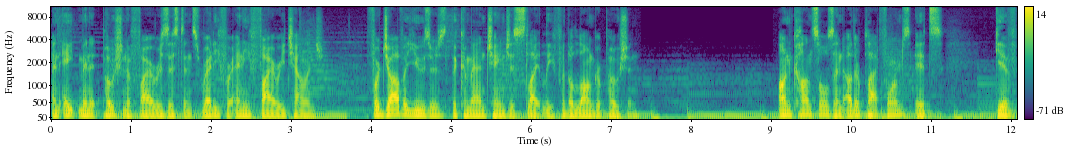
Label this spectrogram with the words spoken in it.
an 8 minute potion of fire resistance ready for any fiery challenge. For Java users, the command changes slightly for the longer potion. On consoles and other platforms, it's give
